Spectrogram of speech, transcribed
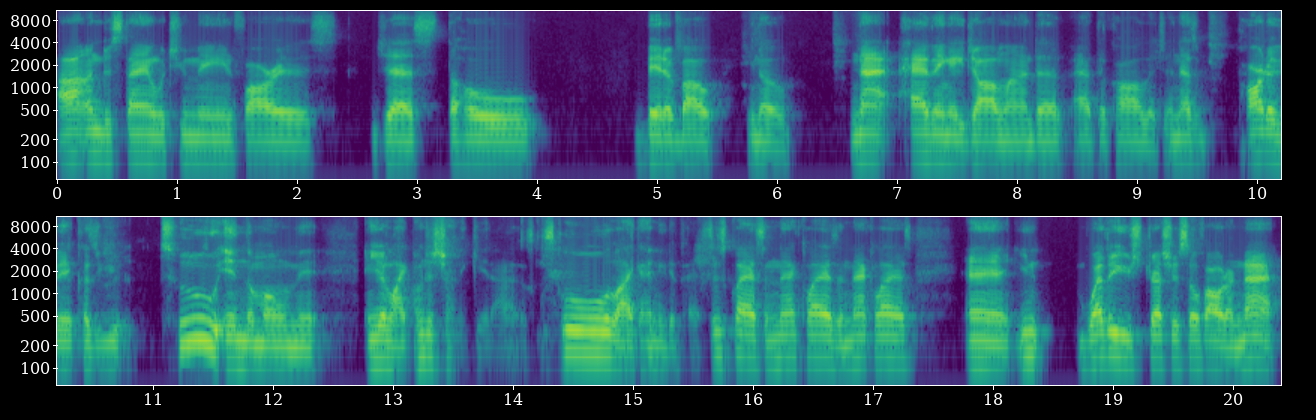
I understand what you mean, far as just the whole bit about you know not having a job lined up after college, and that's part of it because you're too in the moment, and you're like, I'm just trying to get out of school. Like I need to pass this class and that class and that class, and you whether you stress yourself out or not,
